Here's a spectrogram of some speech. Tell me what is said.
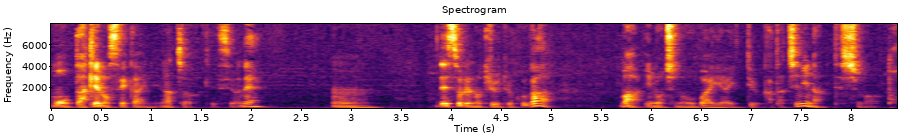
もうだけの世界になっちゃうわけですよね。うん、でそれの究極が、まあ命の奪い合いっていう形になってしまうと。っ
